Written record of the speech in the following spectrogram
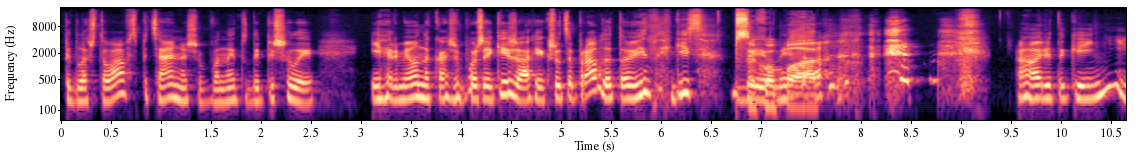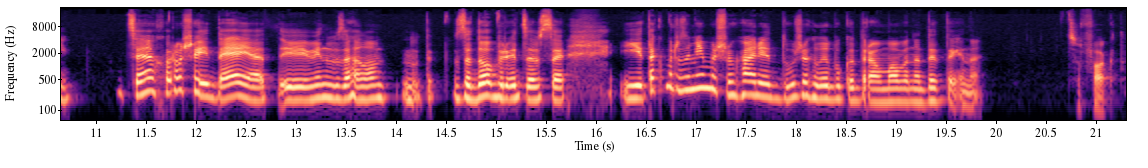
підлаштував спеціально, щоб вони туди пішли. І Герміона каже: Боже, який жах, якщо це правда, то він якийсь Психопат. дивний, да. А Гаррі такий ні. Це хороша ідея, і він загалом ну, тип, задобрює це все. І так ми розуміємо, що Гаррі дуже глибоко травмована дитина. Це факт.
